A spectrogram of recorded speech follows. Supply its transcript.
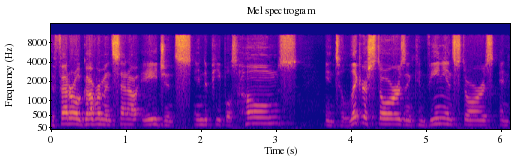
the federal government sent out agents into people's homes, into liquor stores and convenience stores and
